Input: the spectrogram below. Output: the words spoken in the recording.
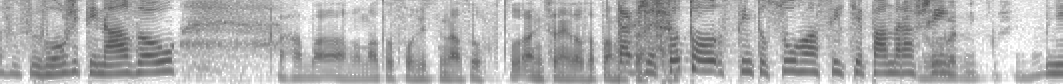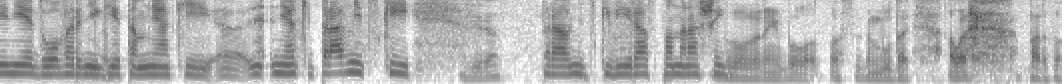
zložitý názov. Aha, má, áno, má to zložitý názov. To ani sa nedá zapamätať. Takže toto, s týmto súhlasíte, pán Raši? Dôverník, tuším. Ne? Nie, nie, dôverník. Je tam nejaký, nejaký právnický... Výraz? Právnický výraz, pán Raši? Dôverník bol asi ten Budaj. Ale, pardon.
